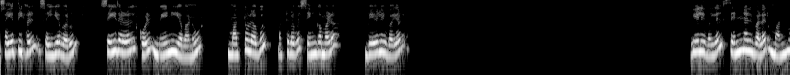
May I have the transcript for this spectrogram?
சயத்திகள் செய்யவருள் செய்தழல்கொள் மேனியவனூர். மட்டுளவு மட்டுளவு செங்கமல வேலிவயல் வேலிவயல் சென்னல் வளர் மண்ணு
